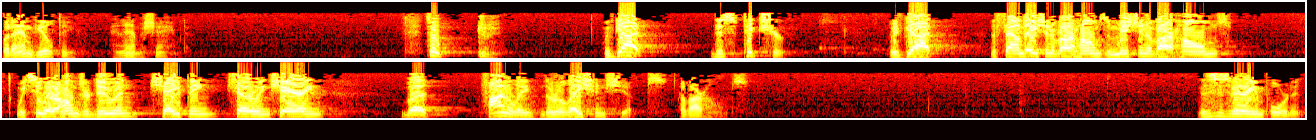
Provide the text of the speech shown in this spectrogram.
But I am guilty and I am ashamed. So, we've got this picture. We've got the foundation of our homes, the mission of our homes. We see what our homes are doing, shaping, showing, sharing. But finally, the relationships of our homes. This is very important,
